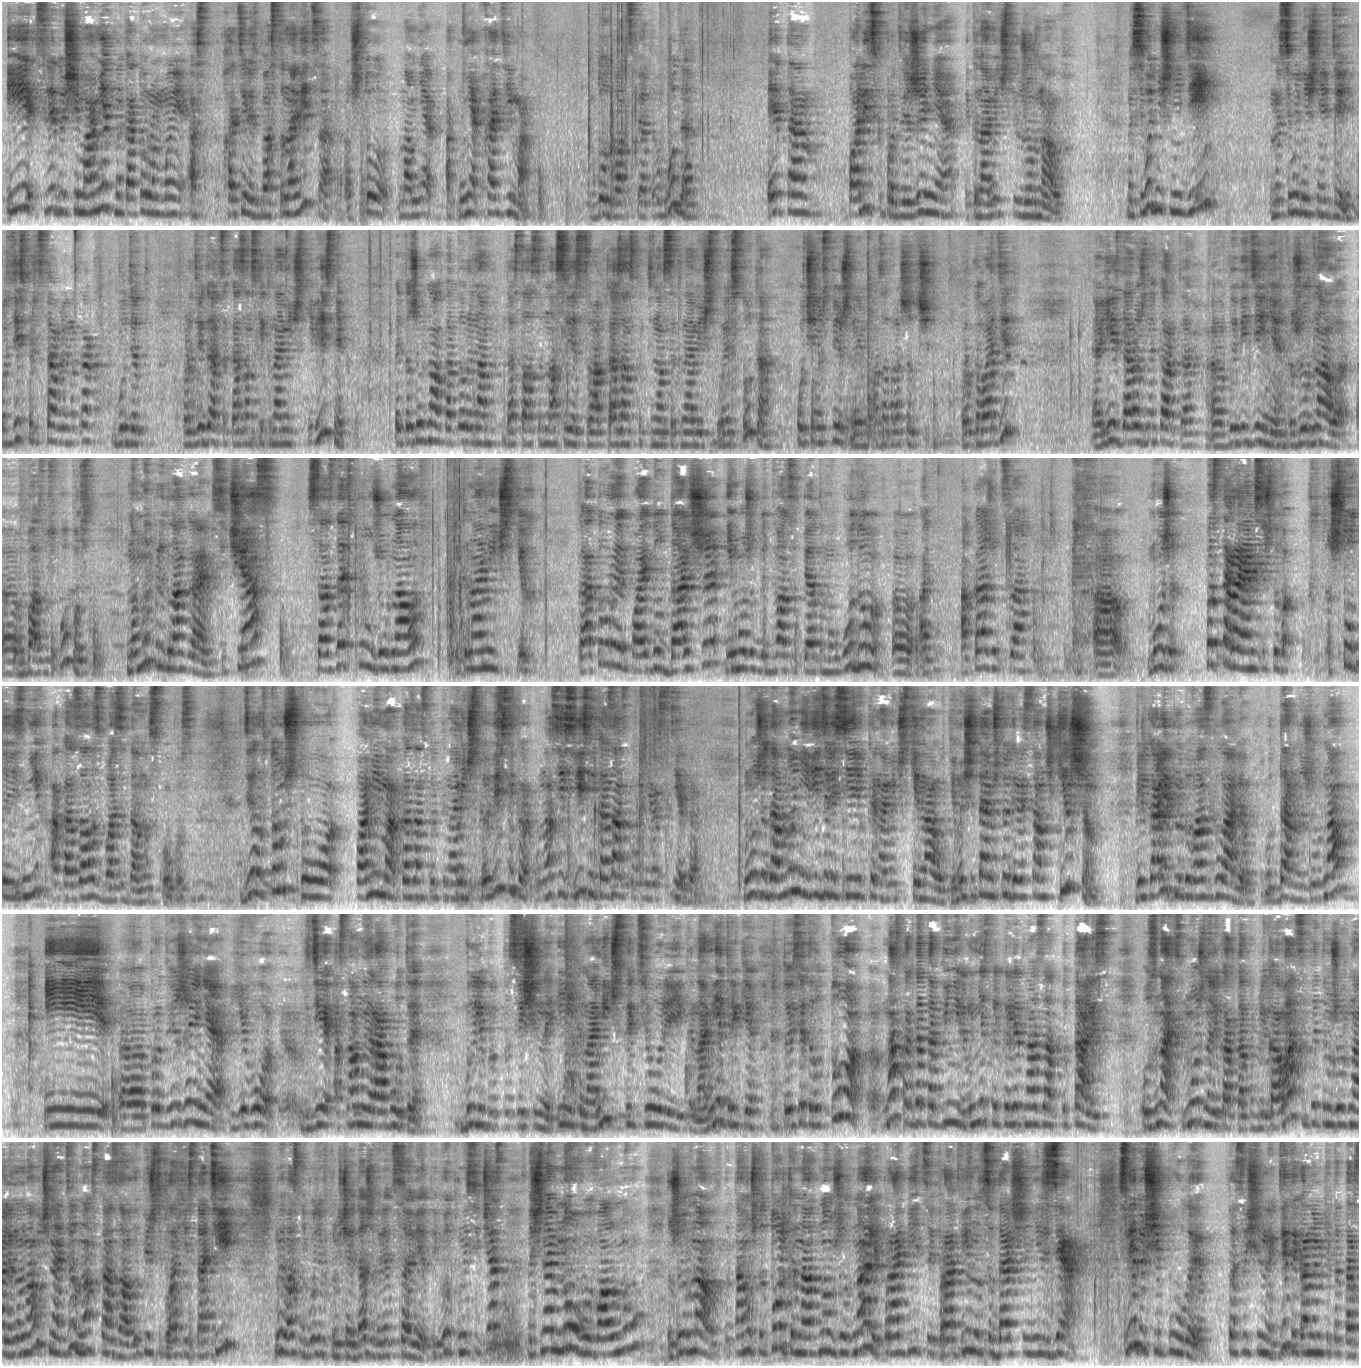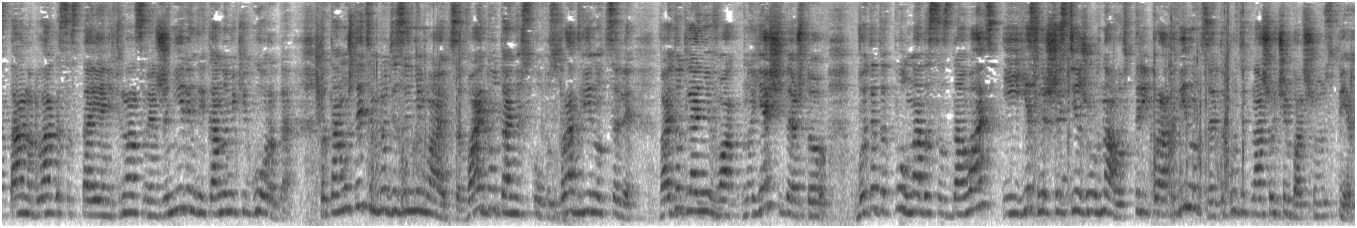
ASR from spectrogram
И следующий момент, на котором мы хотелось бы остановиться, что нам необходимо до 2025 года, это политика продвижения экономических журналов. На сегодняшний день, на сегодняшний день, вот здесь представлено, как будет продвигаться Казанский экономический вестник. Это журнал, который нам достался в наследство от Казанского финансово-экономического института. Очень успешно им Азат Рашидович руководит. Э, Есть дорожная карта э, выведения журнала э, в базу Скопус, но мы предлагаем сейчас создать пул журналов экономических, которые пойдут дальше и, может быть, к 2025 году окажутся, может, постараемся, чтобы что-то из них оказалось в базе данных Скопус. Дело в том, что помимо Казанского экономического вестника, у нас есть вестник Казанского университета. Мы уже давно не видели серию экономические науки. Мы считаем, что Игорь Александрович Киршин великолепно бы возглавил вот данный журнал, и э, продвижение его, э, где основные работы были бы посвящены и экономической теории, и эконометрике. То есть это вот то, э, нас когда-то обвинили, мы несколько лет назад пытались узнать, можно ли как-то опубликоваться в этом журнале, но научный отдел нам сказал, вы пишете плохие статьи, мы вас не будем включать даже в редсовет. И вот мы сейчас начинаем новую волну журналов, потому что только на одном журнале пробиться и продвинуться дальше нельзя. Следующие пулы посвящены где-то экономике Татарстана, благосостоянию, финансовому инжиниринг, экономике города. Потому что этим люди занимаются. Войдут они в скопус, продвинутся ли, войдут ли они в АК. Но я считаю, что вот этот пул надо создавать, и если шести журналов три продвинутся, это будет наш очень большой успех.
